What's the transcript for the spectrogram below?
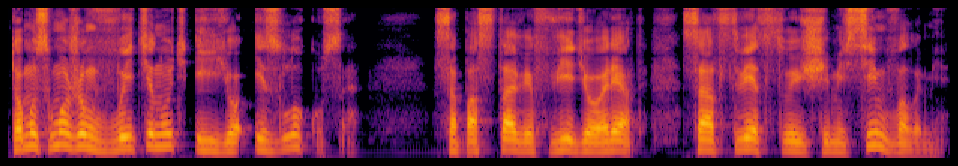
то мы сможем вытянуть ее из Локуса». Сопоставив видеоряд с соответствующими символами,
